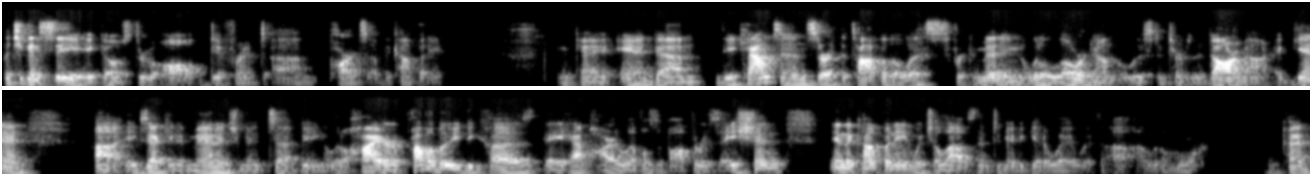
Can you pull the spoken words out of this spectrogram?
But you can see it goes through all different um, parts of the company. Okay, and um, the accountants are at the top of the list for committing, a little lower down the list in terms of the dollar amount. Again, uh, executive management uh, being a little higher, probably because they have higher levels of authorization in the company, which allows them to maybe get away with uh, a little more. Okay,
